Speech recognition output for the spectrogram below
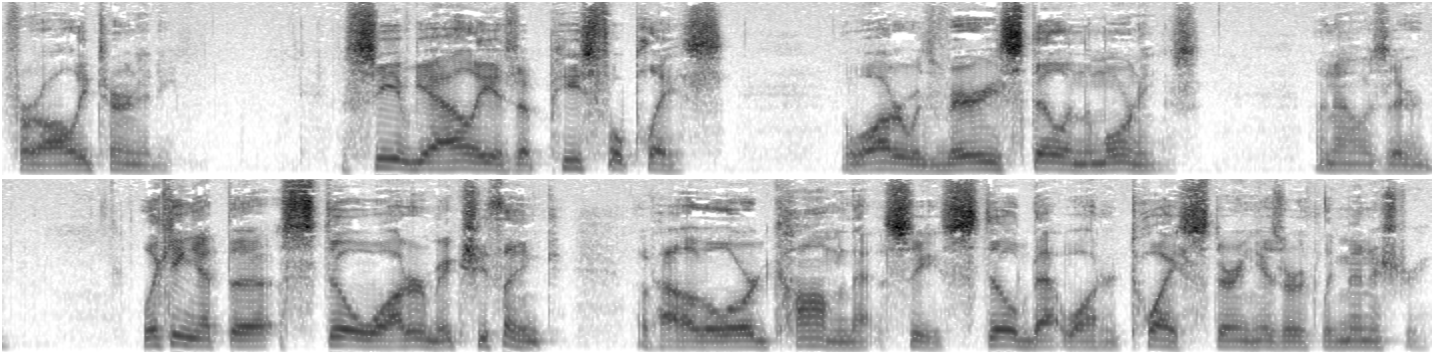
for all eternity. The Sea of Galilee is a peaceful place. The water was very still in the mornings when I was there. Looking at the still water makes you think of how the Lord calmed that sea, stilled that water twice during his earthly ministry.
